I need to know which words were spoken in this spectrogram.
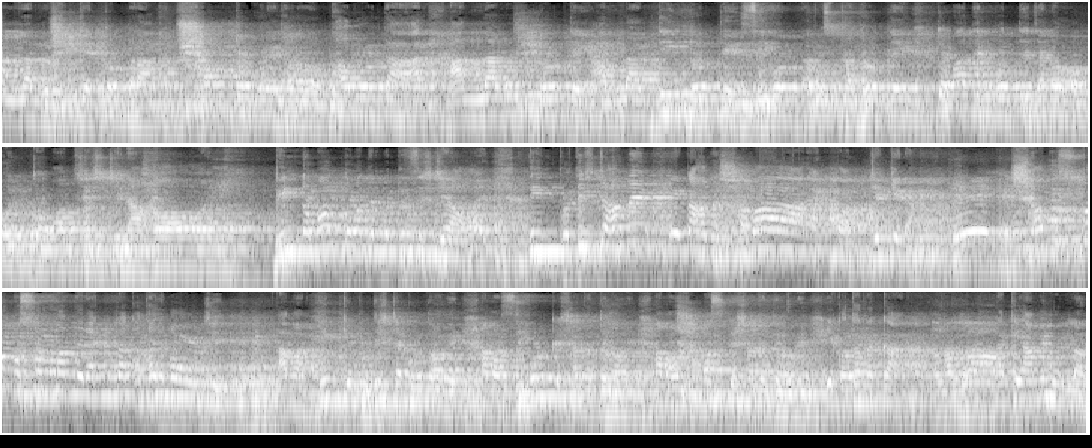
আল্লাহ রশিকে তোমরা শক্ত করে ধরো। খবরদার আল্লাহ রশি ধরতে, আল্লাহর দিন ধরতে, জীবন ব্যবস্থা ধরতে তোমাদের মধ্যে যেন ঐক্যমত সৃষ্টি না হয়। ভিন্ন তোমাদের মধ্যে সৃষ্টি না হয়। দিন প্রতিষ্ঠা হবে, এটা হবে সবার একমত, ঠিক কিনা? সমস্ত মুসলমানদের একটা কথাই বলা উচিত আমার দিনকে প্রতিষ্ঠা করতে হবে আমার জীবনকে সাজাতে হবে আমার সমাজকে সাজাতে হবে। এ কথাটা কার? নাকি আমি বললাম?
